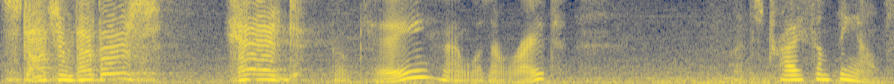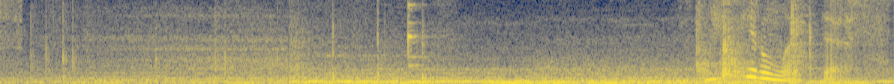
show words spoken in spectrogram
Scotch and peppers? Head. Okay, that wasn't right. Let's try something else. Maybe it'll like this.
